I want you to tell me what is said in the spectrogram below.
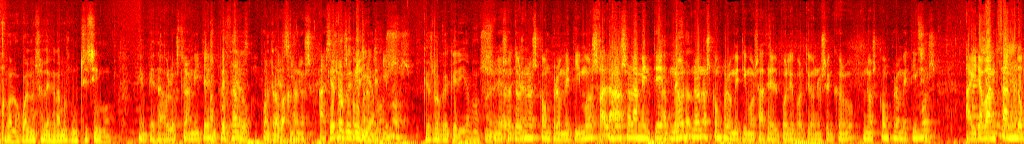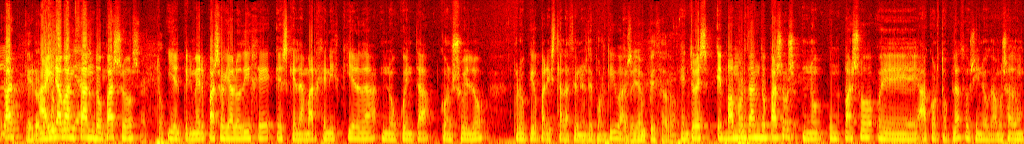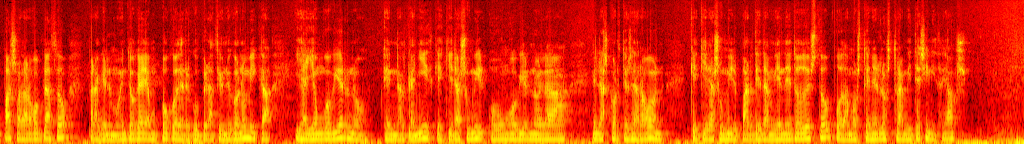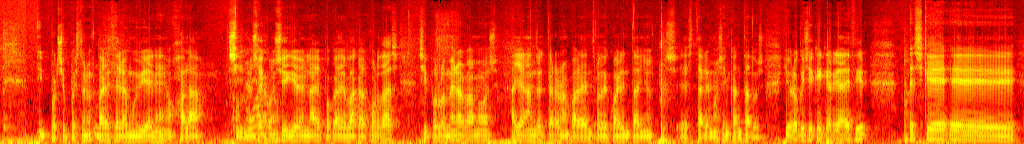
con lo cual nos alegramos muchísimo. Empezado los trámites. Ha empezado a trabajar. ¿Qué es lo que queríamos? ¿Qué es lo que queríamos? Nosotros nos comprometimos, no solamente, no, no, nos comprometimos a hacer el polideportivo, nos, nos comprometimos a ir avanzando, a ir avanzando pasos y el primer paso, ya lo dije, es que la margen izquierda no cuenta con suelo propio para instalaciones deportivas. Pero ya ha empezado. Entonces, eh, vamos dando pasos, no un paso eh, a corto plazo, sino que vamos a dar un paso a largo plazo para que en el momento que haya un poco de recuperación económica y haya un gobierno en Alcañiz que quiera asumir, o un gobierno en, la, en las Cortes de Aragón que quiera asumir parte también de todo esto, podamos tener los trámites iniciados. Y por supuesto nos parecerá muy bien, ¿eh? ojalá. Si no se consiguió en la época de vacas gordas, si por lo menos vamos allanando el terreno para dentro de 40 años, pues estaremos encantados. Yo lo que sí que querría decir es que, eh,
